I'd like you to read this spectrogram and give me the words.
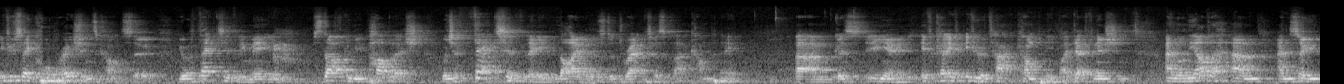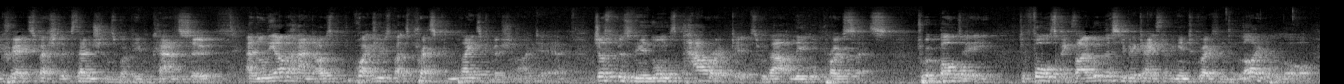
if you say corporations can't sue, you effectively mean stuff can be published which effectively libels the directors of that company. Because you know, if, if, if you attack a company by definition, and on the other um, and so you create special extensions where people can sue. And on the other hand, I was quite curious about this press complaints commission idea, just because of the enormous power it gives without legal process to a body to force things. I wouldn't necessarily be against having integrated into libel law,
